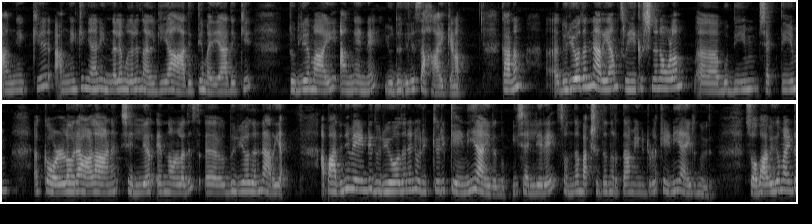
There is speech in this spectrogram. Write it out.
അങ്ങക്ക് അങ്ങയ്ക്ക് ഞാൻ ഇന്നലെ മുതൽ നൽകിയ ആദിത്യ മര്യാദയ്ക്ക് തുല്യമായി അങ്ങ് എന്നെ യുദ്ധത്തിൽ സഹായിക്കണം. കാരണം ആ, ദുര്യോധനന് അറിയാം ശ്രീകൃഷ്ണനോളം ബുദ്ധിയും ശക്തിയും ഒക്കെ ഉള്ള ഒരാളാണ് ശല്യർ എന്നുള്ളത് ദുര്യോധനൻ അറിയാം. അപ്പം അതിനു വേണ്ടി ദുര്യോധനൻ ഒരിക്കലൊരു കെണിയായിരുന്നു. ഈ ശല്യരെ സ്വന്തം പക്ഷത്ത് നിർത്താൻ വേണ്ടിയിട്ടുള്ള കെണിയായിരുന്നു ഇത്. സ്വാഭാവികമായിട്ട്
